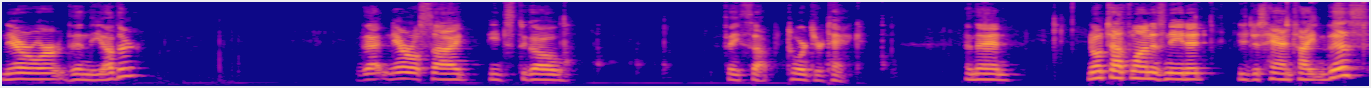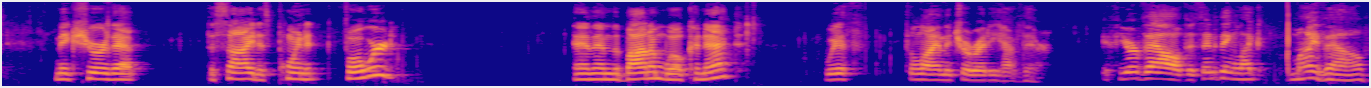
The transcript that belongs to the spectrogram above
narrower than the other. That narrow side needs to go face up towards your tank. And then no Teflon is needed. You just hand tighten this. Make sure that the side is pointed forward. And then the bottom will connect with the line that you already have there. If your valve is anything like my valve,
